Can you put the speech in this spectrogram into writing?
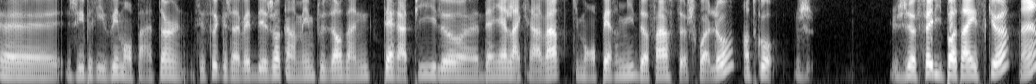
euh, j'ai brisé mon pattern. C'est sûr que j'avais déjà quand même plusieurs années de thérapie là, euh, derrière la cravate qui m'ont permis de faire ce choix-là. En tout cas, je, fais l'hypothèse que, hein?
